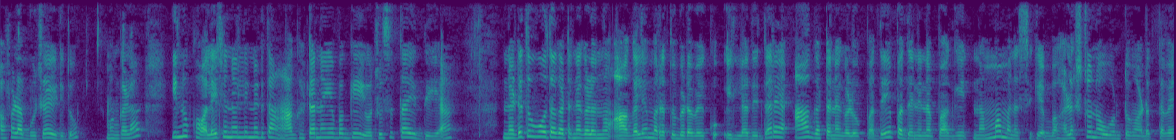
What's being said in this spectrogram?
ಅವಳ ಭುಜ ಹಿಡಿದು, ಮಂಗಳ, ಇನ್ನು ಕಾಲೇಜಿನಲ್ಲಿ ನಡೆದ ಆ ಘಟನೆಯ ಬಗ್ಗೆ ಯೋಚಿಸುತ್ತಾ ಇದ್ದೀಯಾ? ನಡೆದು ಹೋದ ಘಟನೆಗಳನ್ನು ಆಗಲೇ ಮರೆತು ಬಿಡಬೇಕು. ಇಲ್ಲದಿದ್ದರೆ ಆ ಘಟನೆಗಳು ಪದೇ ಪದೇ ನೆನಪಾಗಿ ನಮ್ಮ ಮನಸ್ಸಿಗೆ ಬಹಳಷ್ಟು ನೋವುಂಟು ಮಾಡುತ್ತವೆ.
